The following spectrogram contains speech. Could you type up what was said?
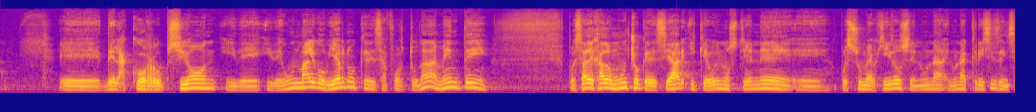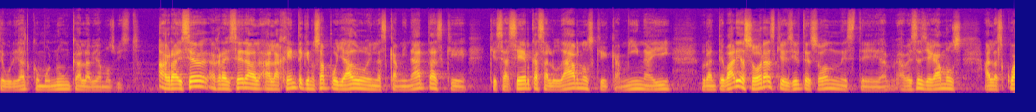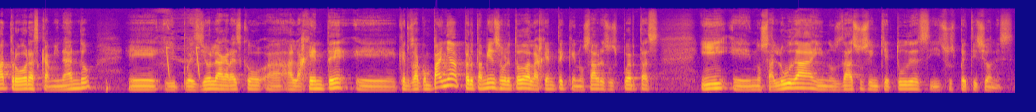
de la corrupción y de, y de un mal gobierno que desafortunadamente pues ha dejado mucho que desear y que hoy nos tiene eh, pues sumergidos en una, en una crisis de inseguridad como nunca la habíamos visto. Agradecer, agradecer a, la gente que nos ha apoyado en las caminatas, que, que, se acerca a saludarnos, que camina ahí durante varias horas, quiero decirte, son, este, a, veces llegamos a las cuatro horas caminando eh, y pues yo le agradezco a, la gente eh, que nos acompaña, pero también sobre todo a la gente que nos abre sus puertas y eh, nos saluda y nos da sus inquietudes y sus peticiones.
